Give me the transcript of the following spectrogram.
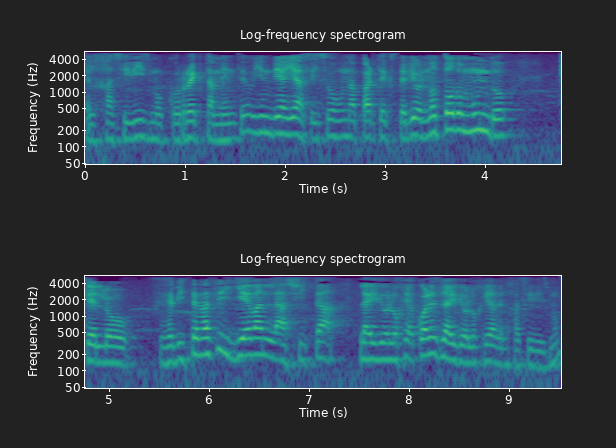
el hasidismo correctamente, hoy en día ya se hizo una parte exterior. No todo mundo que lo que se visten así llevan la shita, la ideología. ¿Cuál es la ideología del hasidismo?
